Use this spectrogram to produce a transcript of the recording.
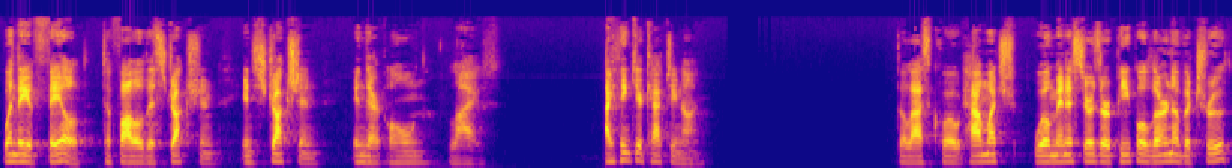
when they have failed to follow the instruction, instruction in their own lives. I think you're catching on. The last quote, how much will ministers or people learn of a truth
